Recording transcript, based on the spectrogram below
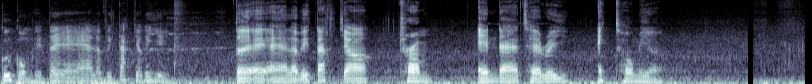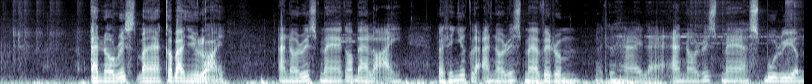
cuối cùng thì TEA là viết tắt cho cái gì? TEA là viết tắt cho Trump Endartery Ectomia. Aneurysma có bao nhiêu loại? aneurysma có 3 loại. Loại thứ nhất là aneurysma verum loại thứ hai là aneurysma spurium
